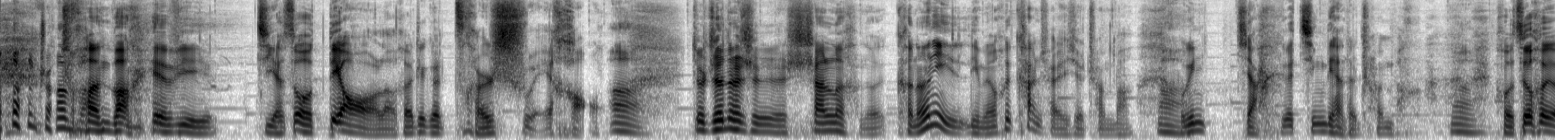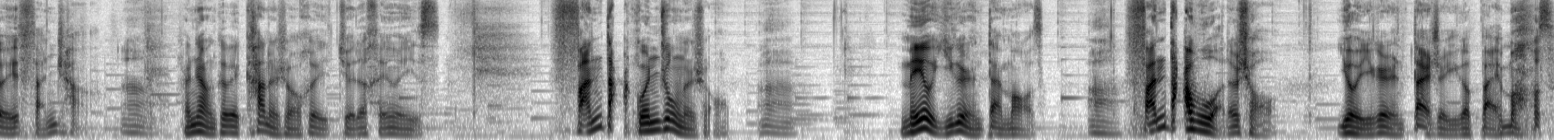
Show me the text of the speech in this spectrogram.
穿帮。也比节奏掉了和这个词儿水好，啊就真的是删了很多，可能你里面会看出来一些穿帮。嗯，我给你讲一个经典的穿帮，嗯。我最后有一返场，嗯。返场各位看的时候会觉得很有意思。反打观众的时候，嗯。没有一个人戴帽子；啊，反打我的时候，有一个人戴着一个白帽子。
